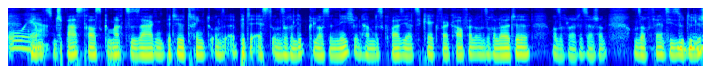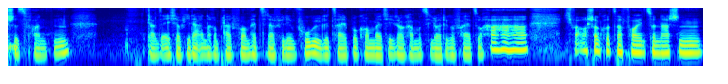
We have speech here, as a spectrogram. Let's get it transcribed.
oh, wir ja. haben uns einen Spaß draus gemacht zu sagen, bitte trinkt uns, äh, bitte esst unsere Lipglosse nicht und haben das quasi als Cake verkauft, weil unsere Leute, unsere Leute ist ja schon, unsere Fans die so mhm. delicious fanden. Ganz ehrlich, auf jeder anderen Plattform hätte sie dafür den Vogel gezeigt bekommen. Bei TikTok haben uns die Leute gefeiert, so, hahaha, ich war auch schon kurz davor, ihn zu naschen.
